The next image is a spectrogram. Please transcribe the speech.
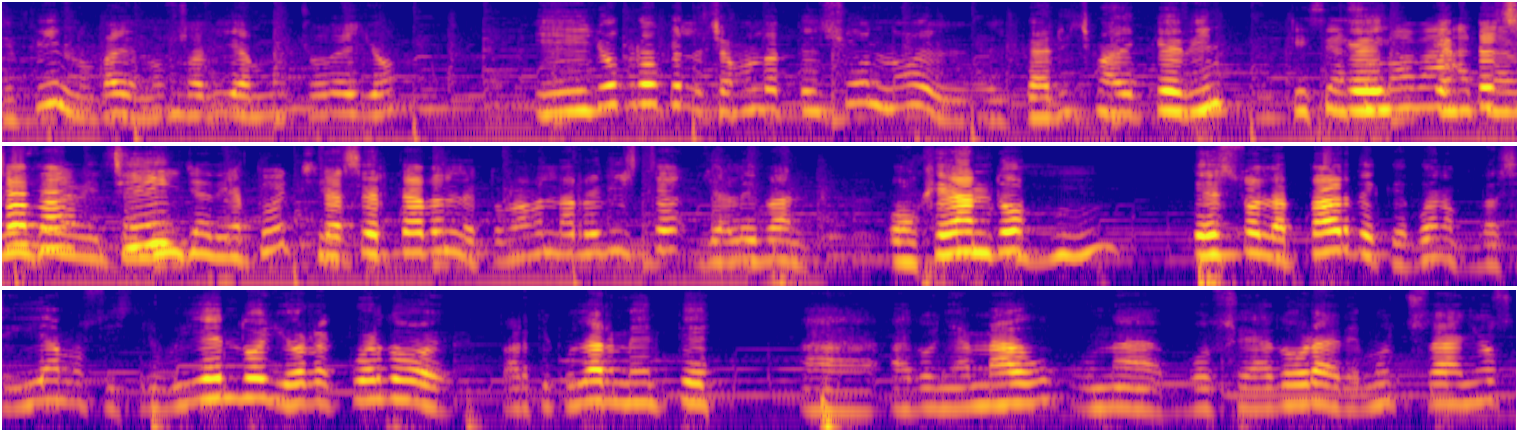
en fin, no, vaya, no sabía mucho de ello. Y yo creo que le llamó la atención, ¿no? El, carisma de Kevin. Que se asomaba a través de la del coche. Se acercaban, le tomaban la revista, ya le iban ojeando. Esto a la par de que, bueno, la seguíamos distribuyendo. Yo recuerdo particularmente a, a doña Mau, una voceadora de muchos años,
